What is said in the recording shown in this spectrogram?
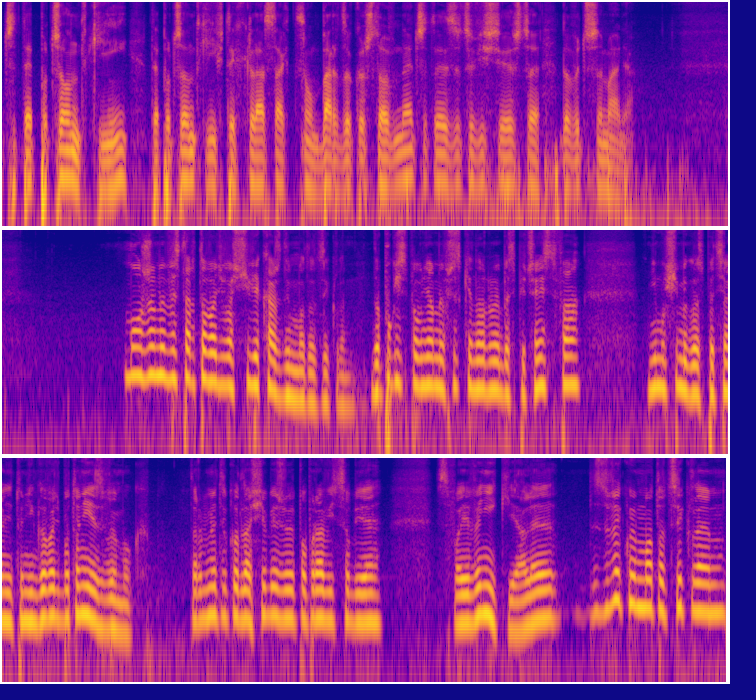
czy te początki, te początki w tych klasach są bardzo kosztowne, czy to jest rzeczywiście jeszcze do wytrzymania. Możemy wystartować właściwie każdym motocyklem. Dopóki spełniamy wszystkie normy bezpieczeństwa, nie musimy go specjalnie tuningować, bo to nie jest wymóg. To robimy tylko dla siebie, żeby poprawić sobie swoje wyniki, ale zwykłym motocyklem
